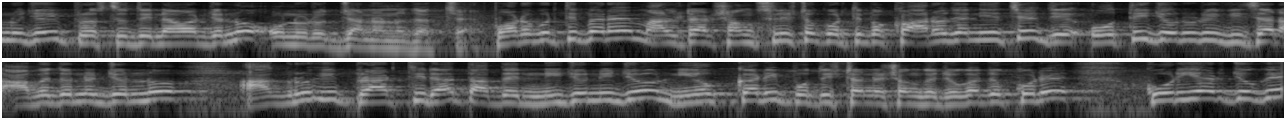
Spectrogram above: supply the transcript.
অনুযায়ী প্রস্তুতি নেওয়ার জন্য অনুরোধ জানানো যাচ্ছে। পরবর্তী পেরায় মাল্টার সংশ্লিষ্ট কর্তৃপক্ষ আরও জানিয়েছে যে, অতি জরুরি ভিসার আবেদনের জন্য আগ্রহী প্রার্থীরা তাদের নিজ নিজ নিয়োগকারী প্রতিষ্ঠানের সঙ্গে যোগাযোগ করে কোরিয়ার যোগে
